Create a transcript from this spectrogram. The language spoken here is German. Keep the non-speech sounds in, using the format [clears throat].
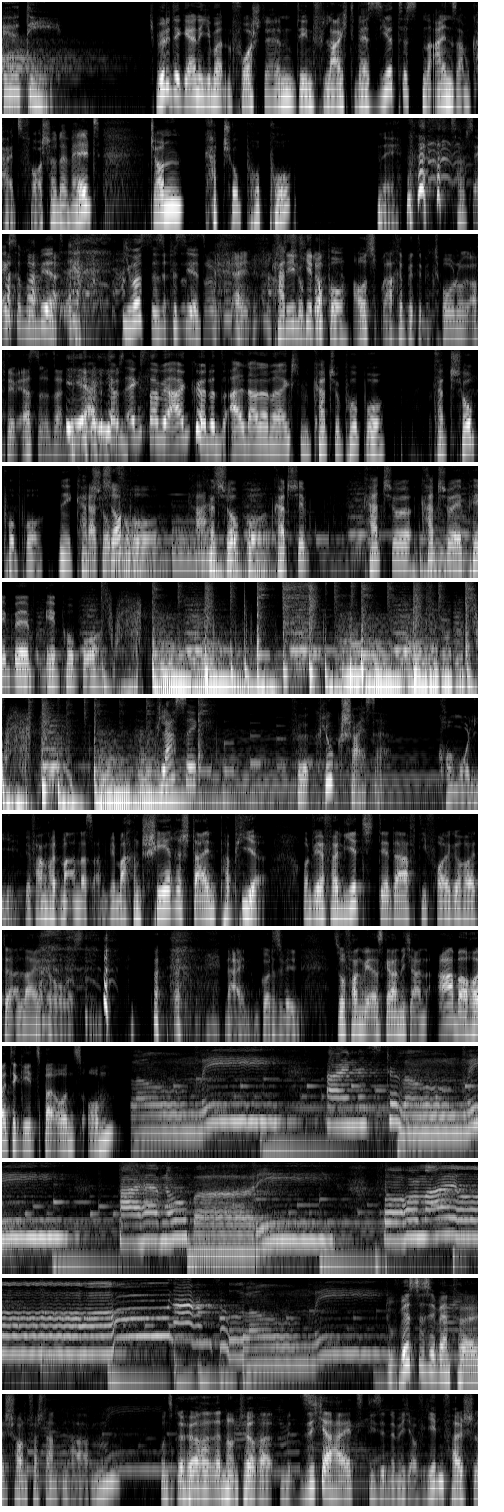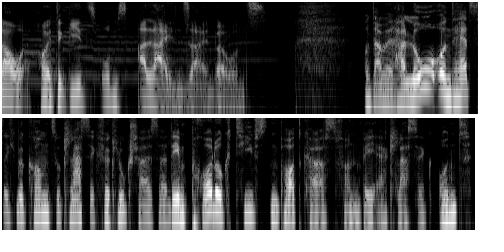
ARD. Ich würde dir gerne jemanden vorstellen, den vielleicht versiertesten Einsamkeitsforscher der Welt, John Cacciopopo. Nee, jetzt habe ich extra probiert. [laughs] Ich wusste, es ist passiert. So geil. Steht hier noch. Aussprache bitte Betonung auf dem ersten. Ja, ich habe es extra mir angehört und allen anderen reingeschrieben. Cacciopopo. Cacciopopo. Nee, Cacciopo. Cacciopo. Cacciopo. Caccio, Caccio, Caccio Klassik für Klugscheißer. Komm, Uli, wir fangen heute mal anders an. Wir machen Schere, Stein, Papier. Und wer verliert, der darf die Folge heute alleine hosten. [laughs] Nein, um Gottes Willen. So fangen wir erst gar nicht an. Aber heute geht es bei uns um. Lonely, I'm Mr. Lonely. I have nobody for my own. I'm so lonely. Du wirst es eventuell schon verstanden haben. Unsere Hörerinnen und Hörer mit Sicherheit, die sind nämlich auf jeden Fall schlau. Heute geht es ums Alleinsein bei uns. Und damit hallo und herzlich willkommen zu Klassik für Klugscheißer, dem produktivsten Podcast von BR Klassik und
